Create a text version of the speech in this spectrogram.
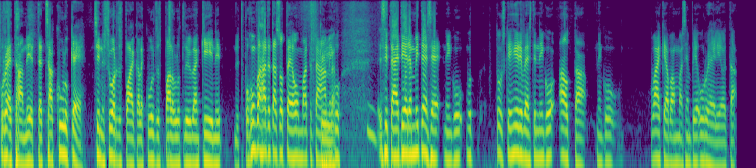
puretaan niin, että et saa kulkea sinne suorituspaikalle, kuljetuspalvelut lyövän kiinni, nyt puhun vähän tätä sote-hommaa, että tämä on niinku, sitä ei tiedä miten se, niinku, mutta tuskin hirveästi niinku auttaa niinku vaikeavammaisempia urheilijoita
